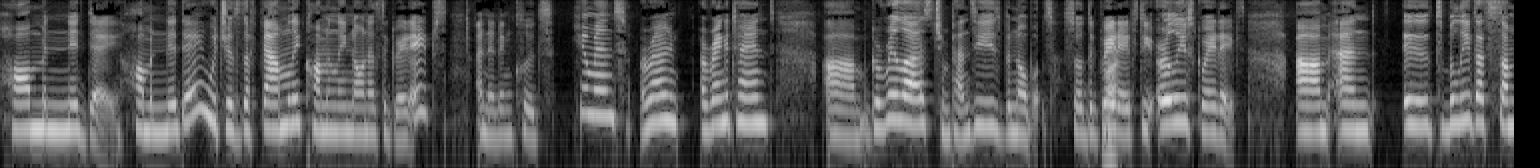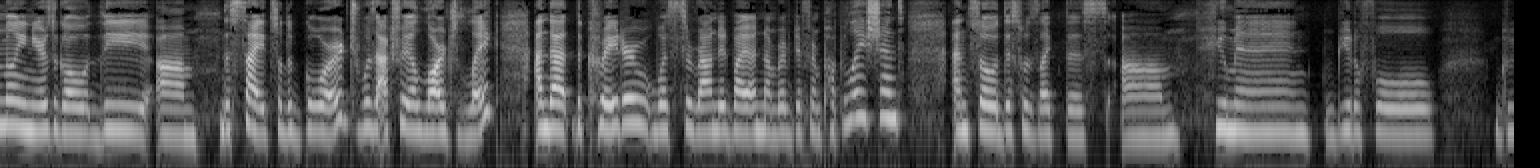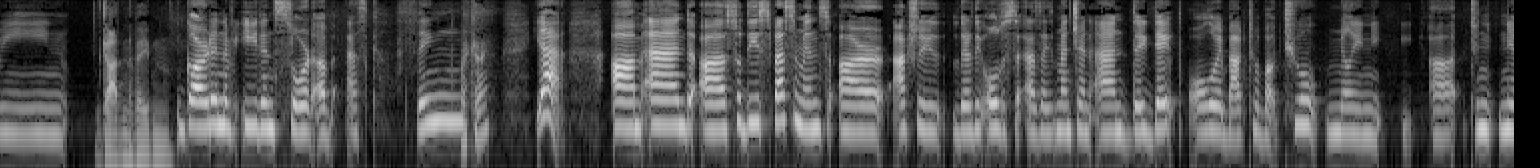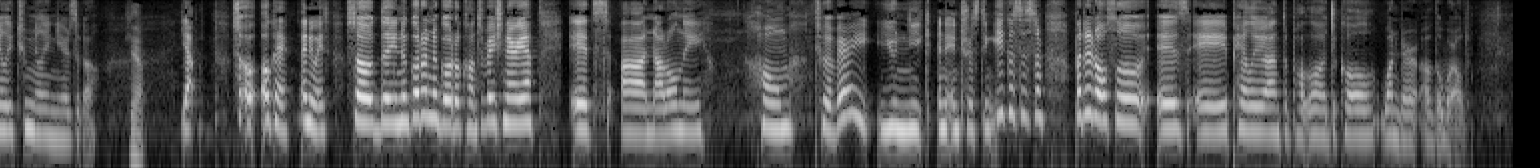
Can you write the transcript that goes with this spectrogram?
Hominidae. Hominidae, which is the family commonly known as the great apes, and it includes humans, orang- orangutans, um, gorillas, chimpanzees, bonobos. So the great Right. apes, the earliest great apes. Um, and it's believed that some million years ago, the um, the site, so the gorge, was actually a large lake, and that the crater was surrounded by a number of different populations, and so this was like this um, human, beautiful, green Garden of Eden. Garden of Eden sort of esque thing. Okay. Yeah. Um, and uh, so these specimens are actually they're the oldest, as I mentioned, and they date all the way back to about two million, uh, to nearly two million years ago. Yeah. Yeah. So okay. Anyways, so the Ngorongoro Conservation Area, it's uh, not only home to a very unique and interesting ecosystem, but it also is a paleoanthropological wonder of the world.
